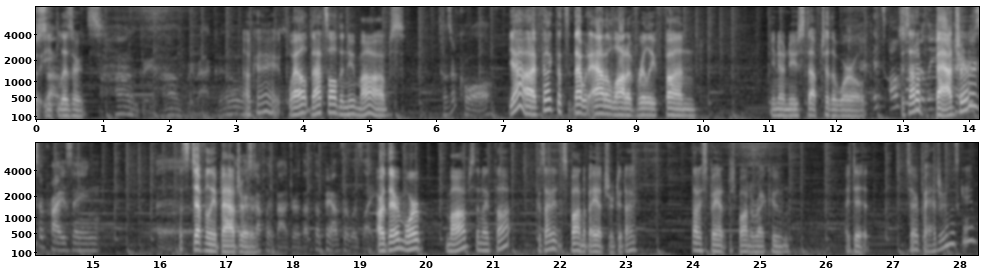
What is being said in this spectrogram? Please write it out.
also eat lizards. Hungry, hungry raccoon. Okay. Well, that's all the new mobs. Those are cool. Yeah, I feel like that's that would add a lot of really fun, you know, new stuff to the world. It's also Is that a really badger? kinda surprising. That's definitely a oh, that's badger. definitely a badger. That the panther was like. Are there more mobs than I thought? Because I didn't spawn a badger, did I? thought I spawned a raccoon. I did. Is there a badger in this game?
